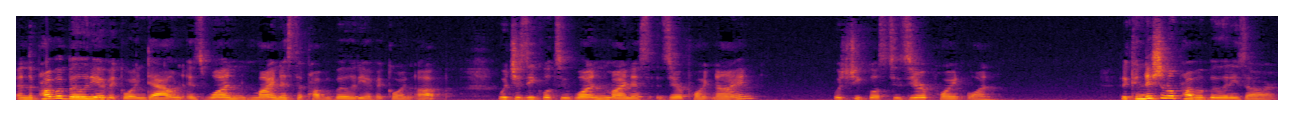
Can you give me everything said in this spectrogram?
and the probability of it going down is 1 minus the probability of it going up, which is equal to 1 minus 0.9, which equals to 0.1. The conditional probabilities are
